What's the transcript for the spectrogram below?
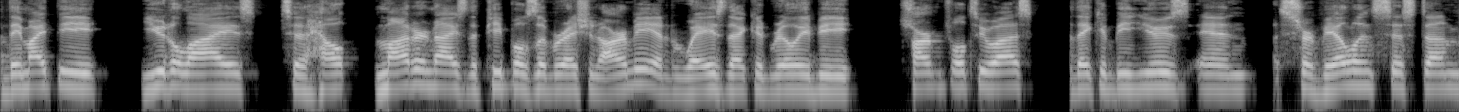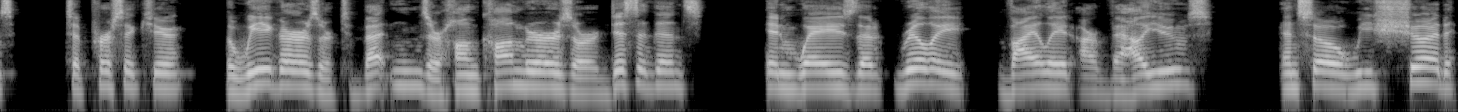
They might be utilized to help modernize the People's Liberation Army in ways that could really be harmful to us. They could be used in surveillance systems to persecute the Uyghurs or Tibetans or Hong Kongers or dissidents in ways that really violate our values. And so we should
